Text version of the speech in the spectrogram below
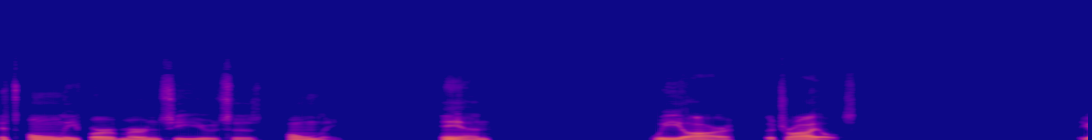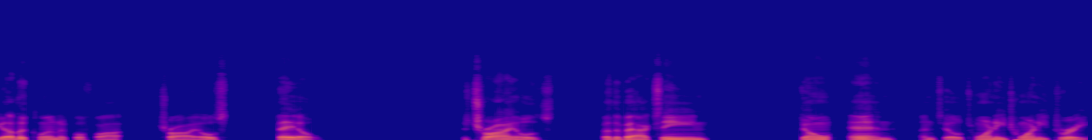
It's only for emergency uses only. And we are the trials. The other clinical trials failed. The trials for the vaccine don't end until 2023.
